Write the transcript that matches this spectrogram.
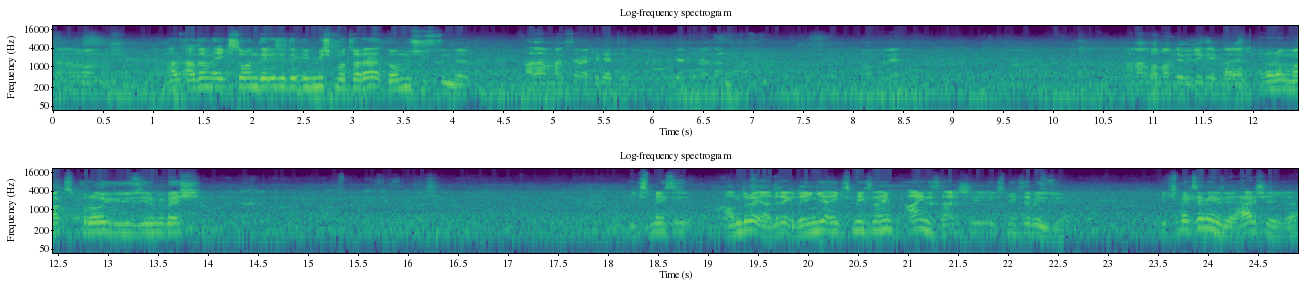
sana ne olmuş? Adam eksi 10 derecede binmiş motora donmuş üstünde. Adam baksana platin. Platin adam. Komple. Anam baban dövecek evde ayak. Aurora Max Pro 125. X-Max'i Andro ya direkt rengi X-Max'in hep aynısı her şey X-Max'e benziyor. X-Max'e benziyor her şey ya.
